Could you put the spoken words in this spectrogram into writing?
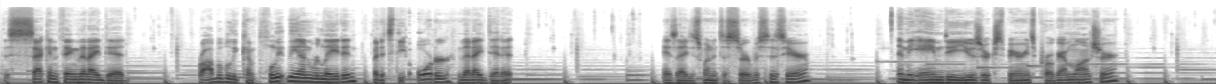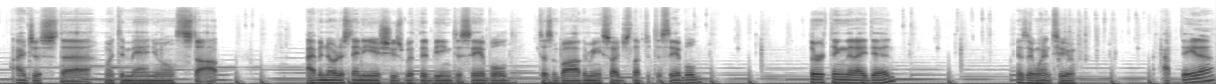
The second thing that I did, probably completely unrelated, but it's the order that I did it, is I just went into services here in the AMD user experience program launcher. I just uh, went to manual stop. I haven't noticed any issues with it being disabled. It doesn't bother me, so I just left it disabled. Third thing that I did is I went to app data.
